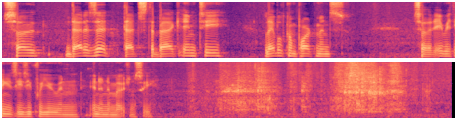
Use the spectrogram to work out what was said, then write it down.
So that is it. That's the bag empty, labeled compartments, so that everything is easy for you in, in an emergency.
